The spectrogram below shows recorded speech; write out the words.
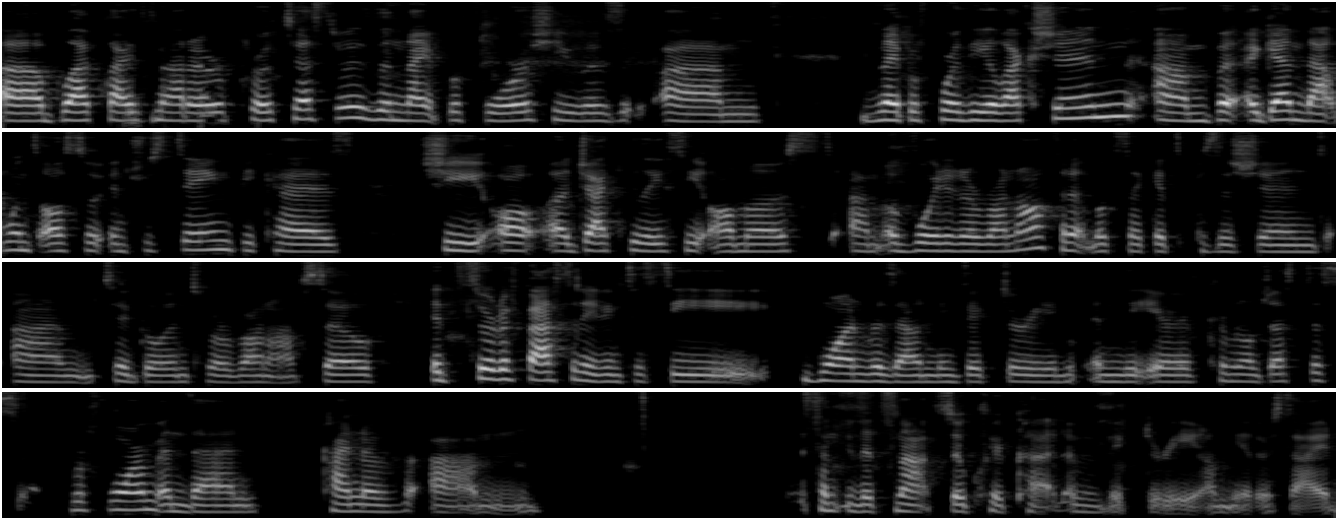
uh, Black Lives Matter protesters the night before she was um, the night before the election. Um, but again, that one's also interesting because she, uh, Jackie Lacey, almost um, avoided a runoff, and it looks like it's positioned um, to go into a runoff. So it's sort of fascinating to see one resounding victory in, in the area of criminal justice reform, and then kind of um, something that's not so clear cut of a victory on the other side.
